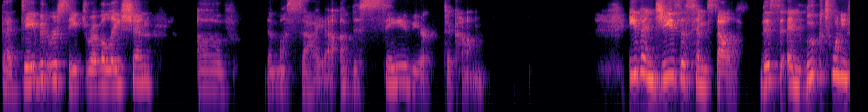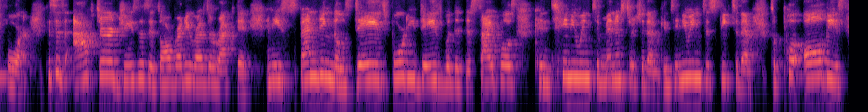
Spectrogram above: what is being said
that David received revelation of the Messiah, of the Savior to come. Even Jesus himself this in Luke 24, this is after Jesus is already resurrected and he's spending those days, 40 days with the disciples, continuing to minister to them, continuing to speak to them, to put all these,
